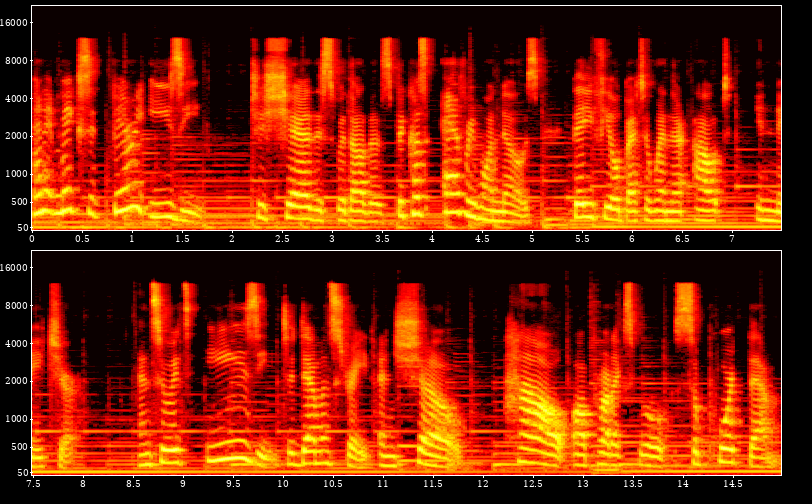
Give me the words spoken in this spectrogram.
And it makes it very easy to share this with others because everyone knows they feel better when they're out in nature. And so it's easy to demonstrate and show how our products will support them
